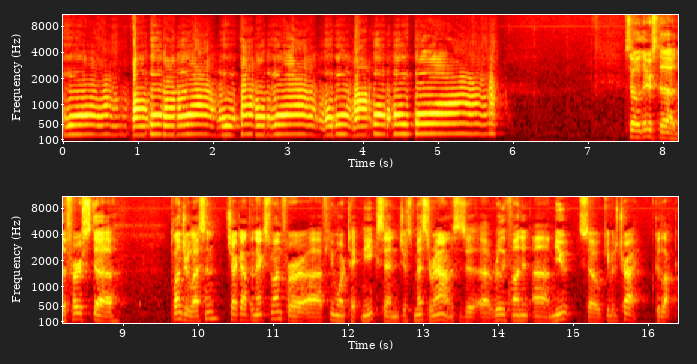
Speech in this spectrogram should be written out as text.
So there's the, the first uh, plunger lesson. Check out the next one for a few more techniques and just mess around. This is a, a really fun uh, mute, so give it a try. Good luck.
